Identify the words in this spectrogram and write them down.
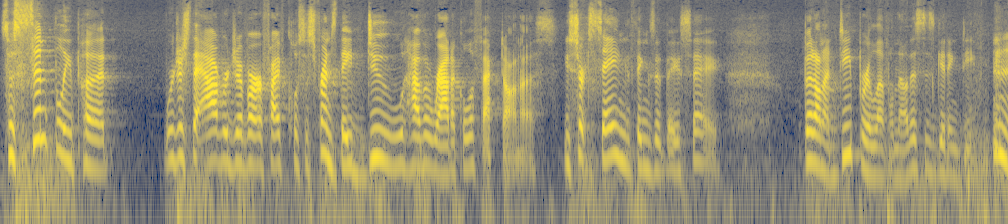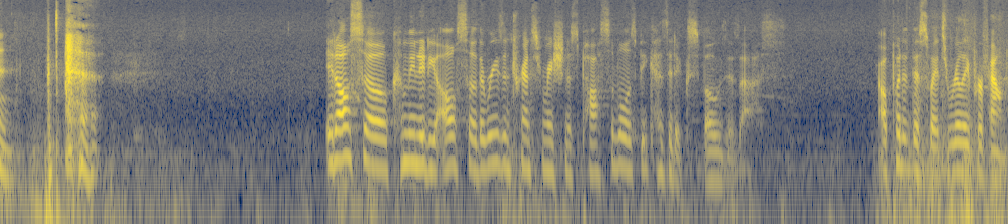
So simply put, we're just the average of our five closest friends. They do have a radical effect on us. You start saying the things that they say. But on a deeper level, now this is getting deep. It also, community also, the reason transformation is possible is because it exposes us. I'll put it this way, it's really profound.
